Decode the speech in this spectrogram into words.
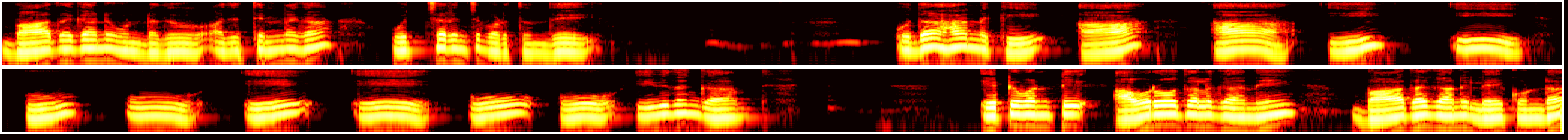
బాధ కానీ ఉండదు. అది తిన్నగా ఉచ్చరించబడుతుంది. ఉదాహరణకి ఆ ఆ ఈ ఈ ఉ ఊ ఏ ఏ ఓ ఓ ఈ విధంగా ఎటువంటి అవరోధాలు కానీ బాధ కానీ లేకుండా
